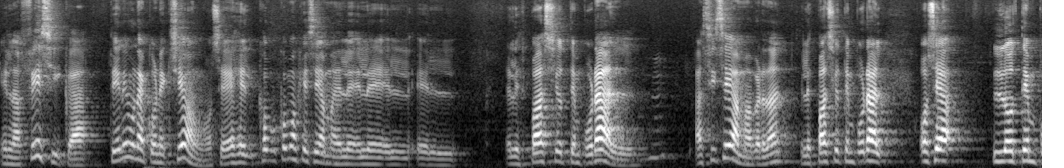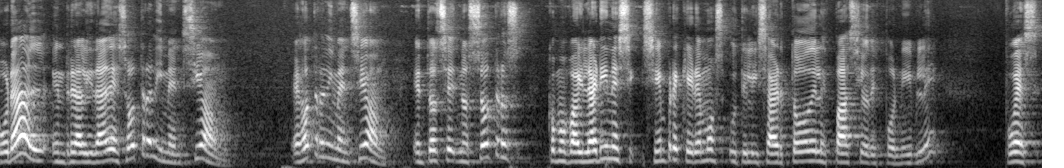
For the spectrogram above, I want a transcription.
en la física, tiene una conexión. O sea, es el, ¿cómo, ¿cómo, es que se llama? El, el, el, el espacio temporal. Uh -huh. Así se llama, ¿verdad? El espacio temporal. O sea, lo temporal en realidad es otra dimensión. Es otra dimensión. Entonces, nosotros como bailarines siempre queremos utilizar todo el espacio disponible, pues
